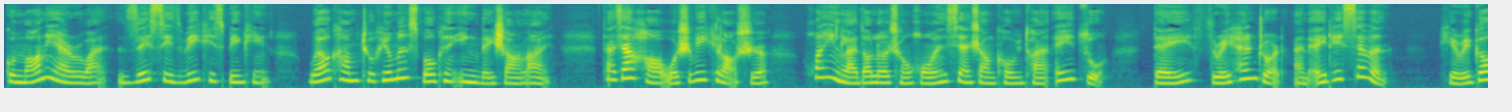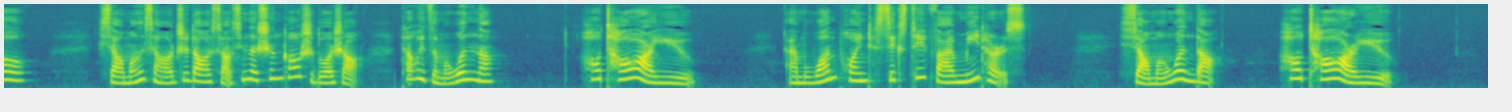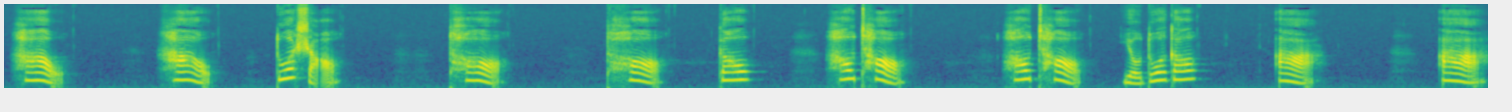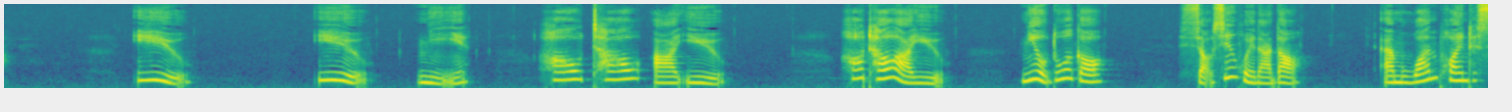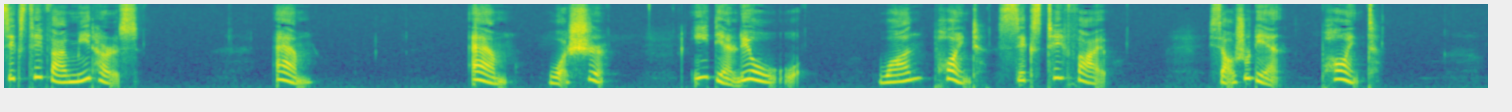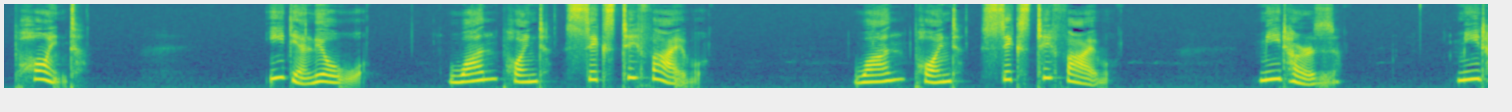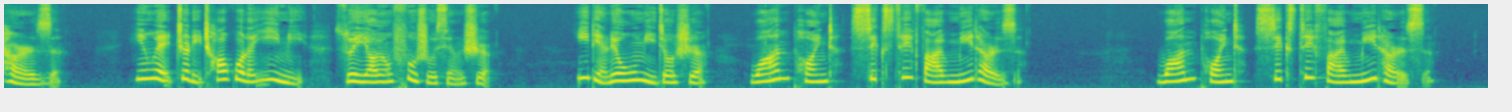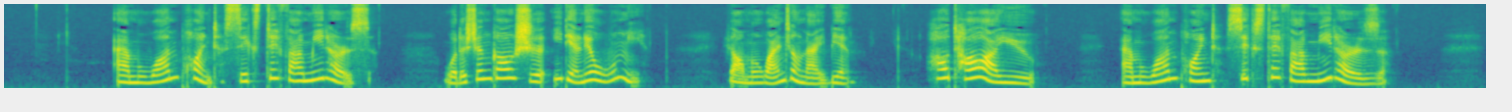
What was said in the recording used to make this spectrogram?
Good morning, everyone. This is Vicky speaking. Welcome to Human Spoken English Online. 大家好，我是 Vicky 老师，欢迎来到乐成宏恩线上口语团 A 组，Day three hundred and eighty-seven. Here we go. 小萌想要知道小新的身高是多少，他会怎么问呢？How tall are you? I'm one point sixty-five meters. 小萌问道：“How tall are you? How? How? 多少？Tall? Tall? 高？How tall? How tall? 有多高？Are? Are? You? You? 你？How tall are you? How tall are you? 你有多高？小新回答道 ：“I'm one point sixty-five meters.” M M 我是一点六五，one point sixty-five 小数点 point point 一点六五，one point sixty-five one point sixty-five meters meters，因为这里超过了一米，所以要用复数形式。一点六五米就是 one point sixty five meters。one point sixty five meters。I'm one point sixty five meters。我的身高是一点六五米。让我们完整来一遍。How tall are you? I'm 1.65 meters.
